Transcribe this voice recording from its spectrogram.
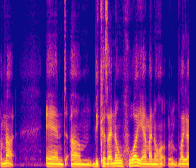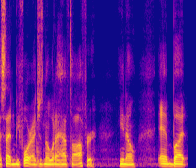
I'm not. And um, because I know who I am, I know, like I said before, I just know what I have to offer, you know. And but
